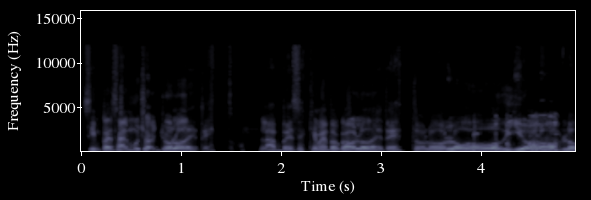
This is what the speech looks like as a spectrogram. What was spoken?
sin pensar mucho. Yo lo detesto. Las veces que me he tocado lo detesto, lo, lo odio, lo...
